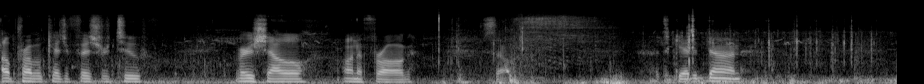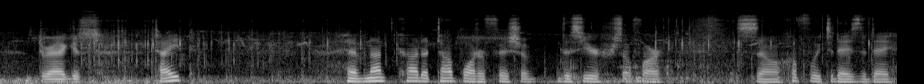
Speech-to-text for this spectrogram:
I'll probably catch a fish or two. Very shallow on a frog. So, let's get it done. Drag is tight have not caught a topwater fish of this year so far. So hopefully today's the day.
